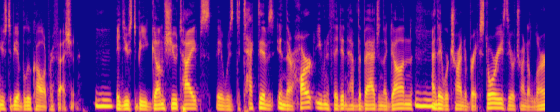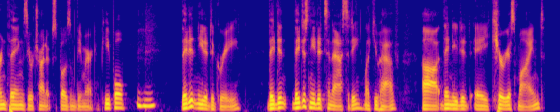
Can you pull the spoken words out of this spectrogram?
used to be a blue collar profession. Mm-hmm. It used to be gumshoe types. It was detectives in their heart, even if they didn't have the badge and the gun, mm-hmm. and they were trying to break stories. They were trying to learn things. They were trying to expose them to the American people. Mm-hmm. They didn't need a degree they didn't. They just needed tenacity, like you have. Uh, they needed a curious mind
